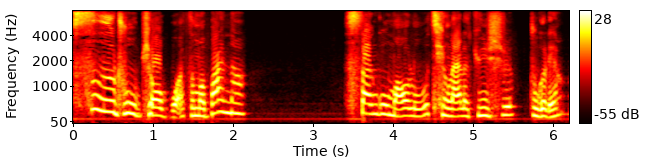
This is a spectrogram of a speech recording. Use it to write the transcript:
四处漂泊，怎么办呢？三顾茅庐，请来了军师诸葛亮。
